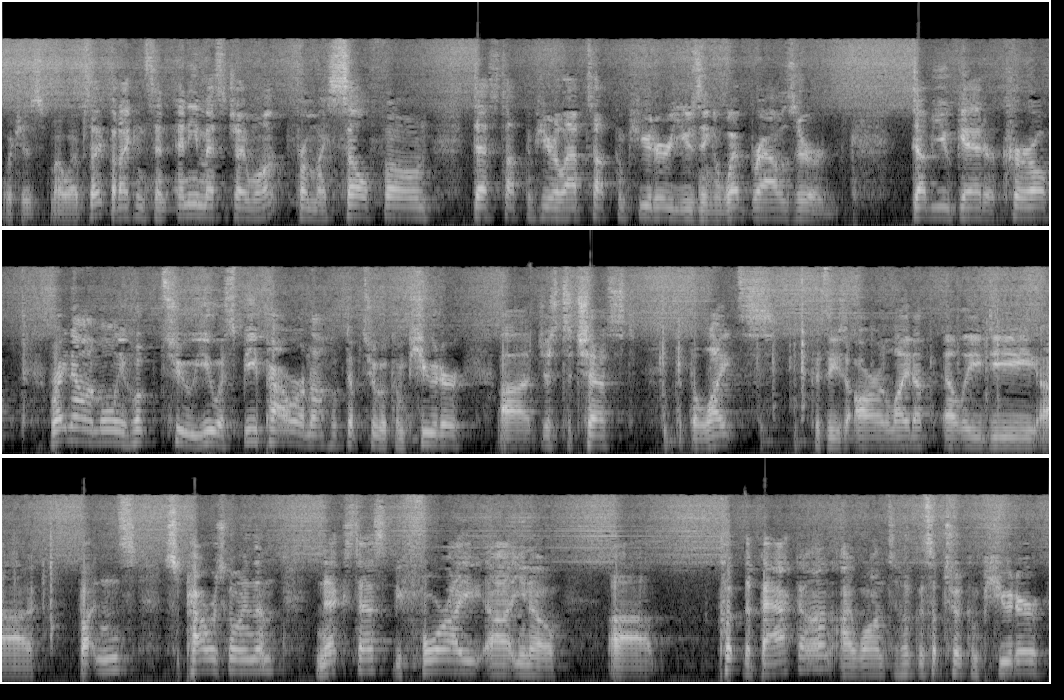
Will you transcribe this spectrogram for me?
which is my website, but I can send any message I want from my cell phone, desktop computer, laptop computer, using a web browser, or wget or curl. Right now I'm only hooked to USB power, I'm not hooked up to a computer, uh, just to test the lights, because these are light up LED uh, buttons, so power's going to them. Next test, before I, uh, you know, uh, put the back on, I want to hook this up to a computer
